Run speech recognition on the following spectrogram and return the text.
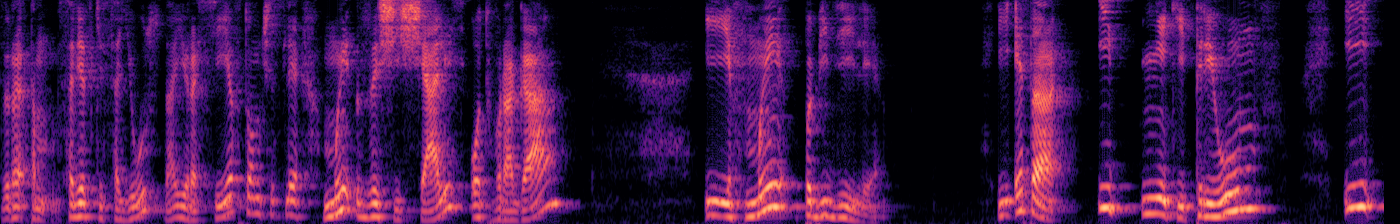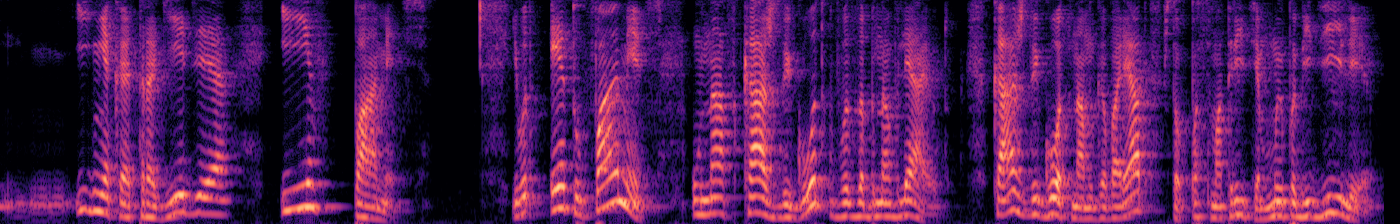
там, Советский Союз, да, и Россия в том числе, мы защищались от врага, и мы победили. И это и некий триумф, и и некая трагедия, и память. И вот эту память у нас каждый год возобновляют. Каждый год нам говорят, что посмотрите, мы победили.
